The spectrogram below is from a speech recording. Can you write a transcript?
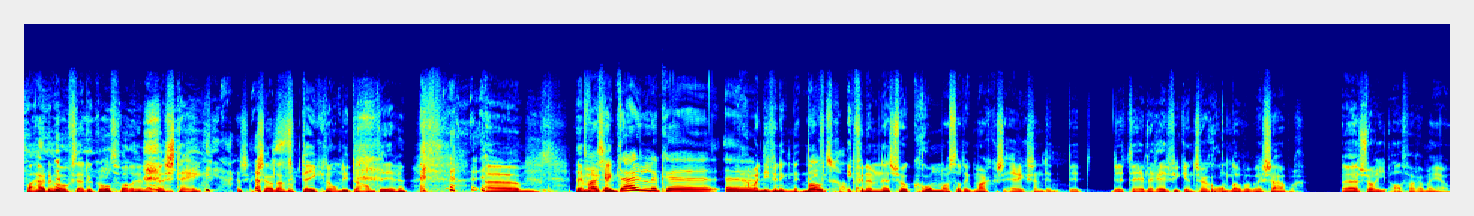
paardenhoofd uit de Godfather vind ik best sterk. dus ik zou daarvoor tekenen om die te hanteren. Ehm, nee, Het maar was kijk, een duidelijke eh, ja, maar die vind ik, net- boodschap. Ik, vind hem net zo krom als dat ik Marcus Ericsson dit, dit, dit hele raceweekend zou rondlopen bij Sauber. Eh, sorry, Alfa Romeo.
